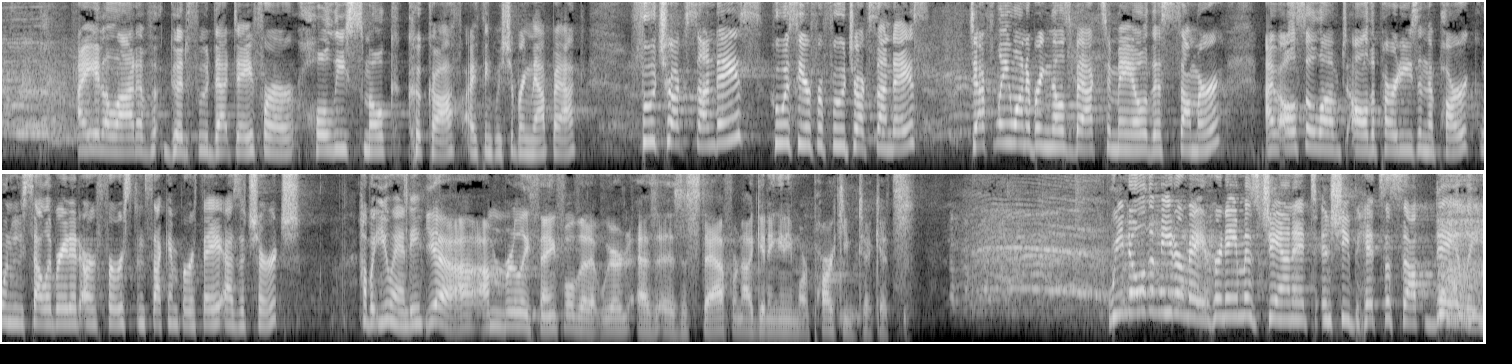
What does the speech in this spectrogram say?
I ate a lot of good food that day for our Holy Smoke cook off. I think we should bring that back. Food truck Sundays. Who was here for food truck Sundays? Definitely want to bring those back to Mayo this summer. I've also loved all the parties in the park when we celebrated our first and second birthday as a church. How about you, Andy? Yeah, I- I'm really thankful that we're, as, as a staff, we're not getting any more parking tickets. We know the meter maid. Her name is Janet, and she hits us up daily.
